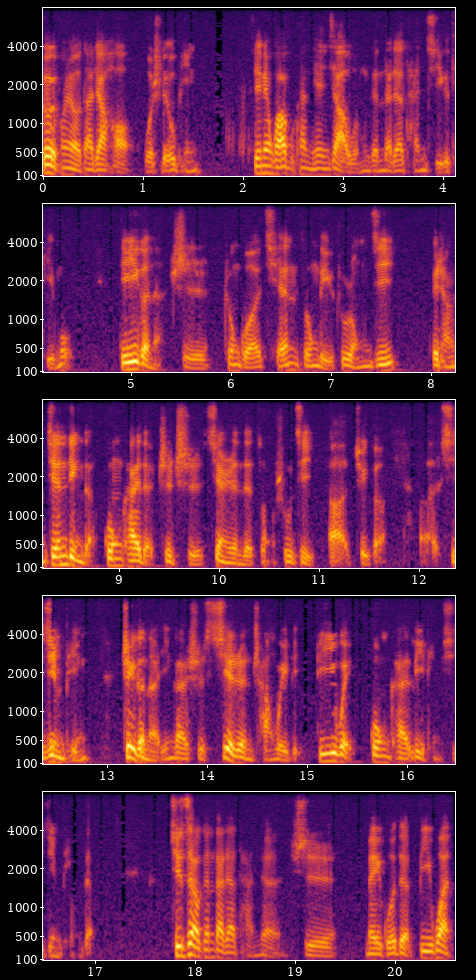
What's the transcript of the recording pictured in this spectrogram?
各位朋友，大家好，我是刘平。今天华府看天下，我们跟大家谈起一个题目。第一个呢，是中国前总理朱镕基非常坚定的、公开的支持现任的总书记啊，这个呃习近平。这个呢，应该是卸任常委里第一位公开力挺习近平的。其次要跟大家谈的是美国的 B-1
